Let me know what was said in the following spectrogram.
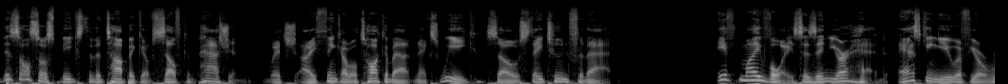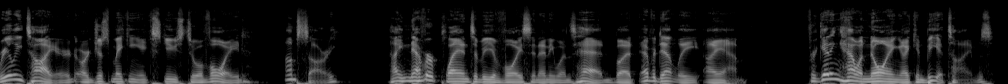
This also speaks to the topic of self-compassion, which I think I will talk about next week, so stay tuned for that. If my voice is in your head asking you if you're really tired or just making excuse to avoid, I'm sorry. I never planned to be a voice in anyone's head, but evidently I am. Forgetting how annoying I can be at times,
